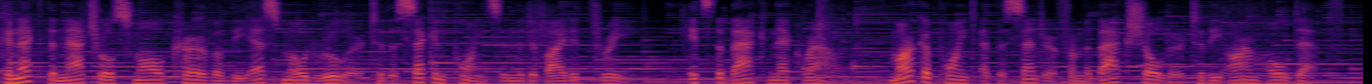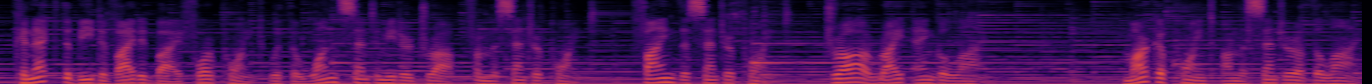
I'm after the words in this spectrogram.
Connect the natural small curve of the S-mode ruler to the second points in the divided 3. It's the back neck round. Mark a point at the center from the back shoulder to the armhole depth. Connect the B divided by 4 point with the 1 cm drop from the center point. Find the center point. Draw a right angle line. Mark a point on the center of the line.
